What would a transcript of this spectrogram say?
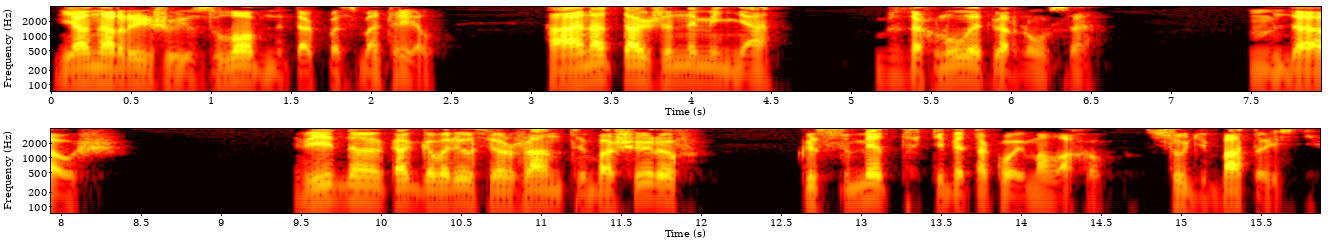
Я на рыжую злобно так посмотрел, а она также на меня. Вздохнул и отвернулся. Да уж. Видно, как говорил сержант Баширов, кысмет тебе такой, Малахов, судьба, то есть.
